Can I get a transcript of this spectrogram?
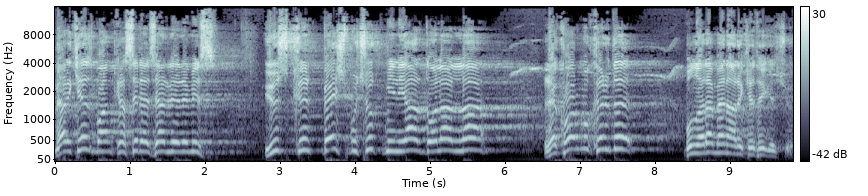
Merkez Bankası rezervlerimiz 145,5 milyar dolarla rekor mu kırdı? Bunlara hemen harekete geçiyor.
